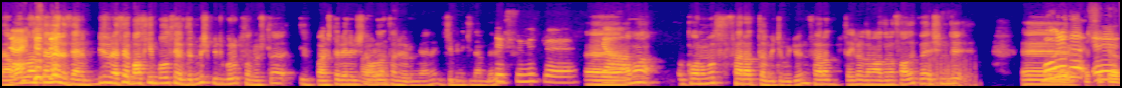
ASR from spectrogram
menajer. vallahi severiz yani. Bir nese basketbol sevdirmiş bir grup sonuçta. İlk başta benim için oradan tanıyorum yani 2002'den beri. Kesinlikle. Ee, Ya. ama konumuz Ferhat tabii ki bugün. Ferhat tekrardan ağzına sağlık ve şimdi e, Bu arada e,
